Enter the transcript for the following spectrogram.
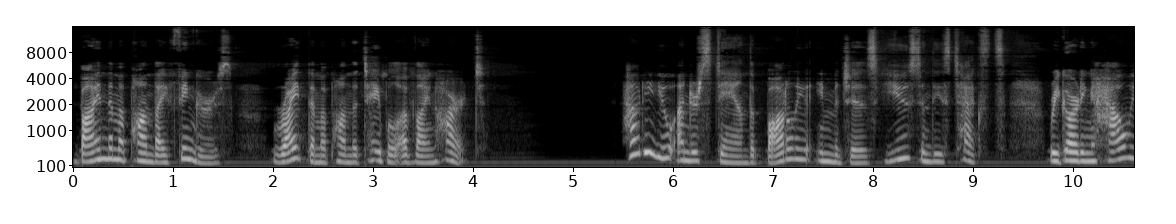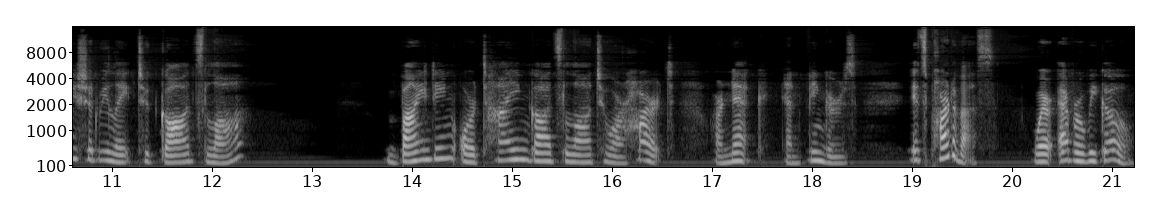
Bind them upon thy fingers, write them upon the table of thine heart. How do you understand the bodily images used in these texts regarding how we should relate to God's law? Binding or tying God's law to our heart our neck, and fingers. It's part of us, wherever we go.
